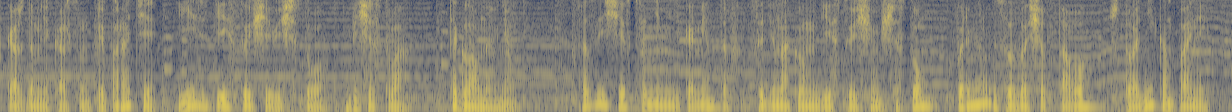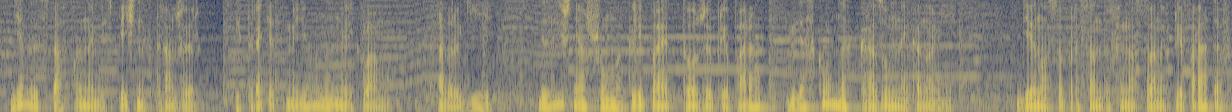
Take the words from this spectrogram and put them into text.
В каждом лекарственном препарате есть действующее вещество, вещества. Это главное в нем – Различие в цене медикаментов с одинаковым действующим веществом формируется за счет того, что одни компании делают ставку на беспечных транжир и тратят миллионы на рекламу, а другие без лишнего шума клепают тот же препарат для склонных к разумной экономии. 90% иностранных препаратов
